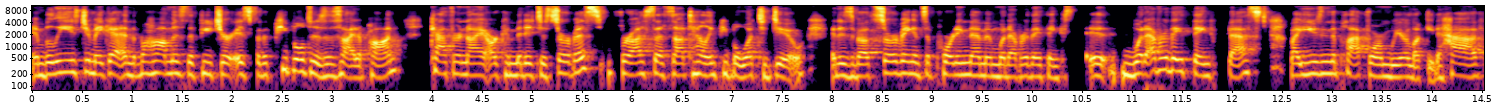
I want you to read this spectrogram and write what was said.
In Belize, Jamaica, and the Bahamas, the future is for the people to decide upon. Catherine and I are committed to service. For us, that's not telling people what to do. It is about serving and supporting them in whatever they think, whatever they think best by using the platform we are lucky to have.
